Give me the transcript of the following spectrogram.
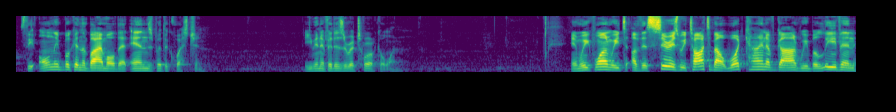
It's the only book in the Bible that ends with a question, even if it is a rhetorical one. In week one we, of this series, we talked about what kind of God we believe in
